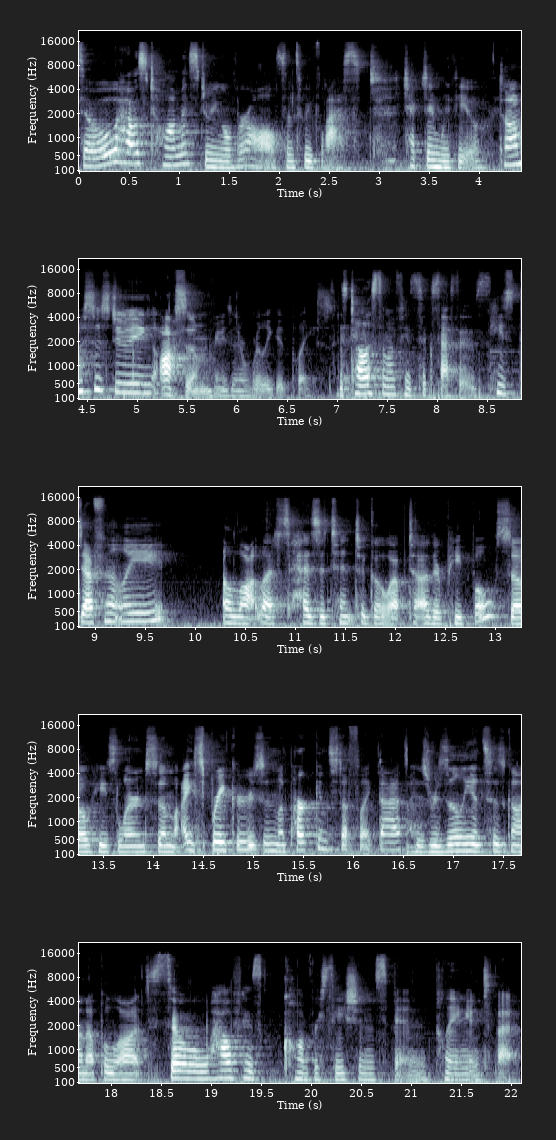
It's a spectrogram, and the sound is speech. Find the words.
So, how's Tomas doing overall since we've last checked in with you? Tomas is doing awesome. He's in a really good place. Just tell us some of his successes. He's definitely a lot less hesitant to go up to other people. So he's learned some icebreakers in the park and stuff like that. His resilience has gone up a lot. So, how have his conversations been playing into that,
